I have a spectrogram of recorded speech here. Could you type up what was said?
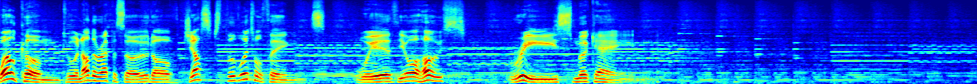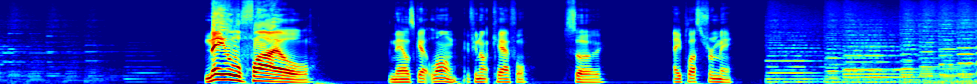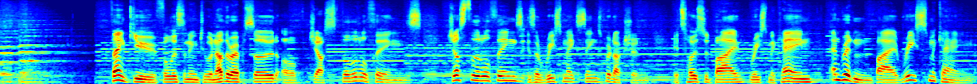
Welcome to another episode of Just the Little Things with your host, Rhys McCain. Nail file. Nails get long if you're not careful. So, A plus from me. Thank you for listening to another episode of Just the Little Things. Just the Little Things is a Rhys Makes Things production. It's hosted by Rhys McCain and written by Rhys McCain.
